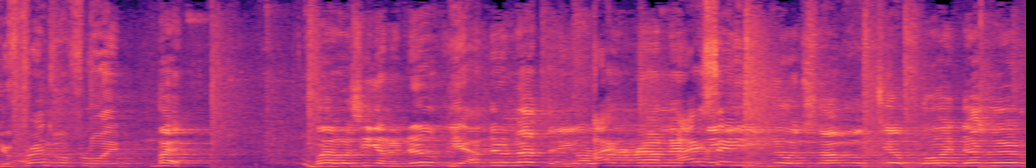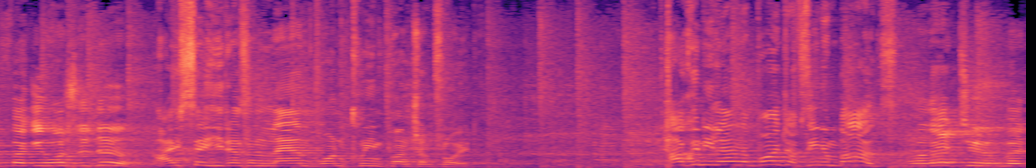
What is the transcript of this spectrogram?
You're friends with Floyd. But what was he gonna do? He Yeah. gonna do nothing. He gonna I- run around there I thinking say- he's doing something until Floyd does whatever the fuck he wants to do. I say he doesn't land one clean punch on Floyd. How can he land a punch? I've seen him box. Well, that too, but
